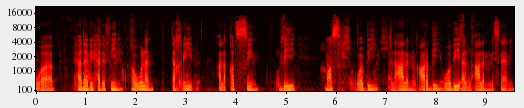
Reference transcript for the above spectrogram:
وهذا بهدفين أولا تخريب علاقات الصين بمصر وبالعالم العربي وبالعالم الإسلامي.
